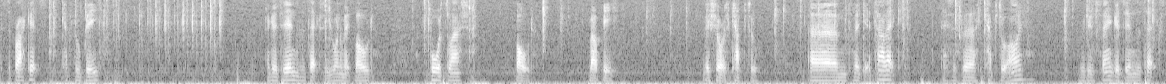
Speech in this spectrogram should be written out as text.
it's the brackets, capital B. I go to the end of the text that you want to make bold, forward slash, bold, well B. Make sure it's capital. Um, to make it italic, this is a capital I. We do the same, go to the end the text.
